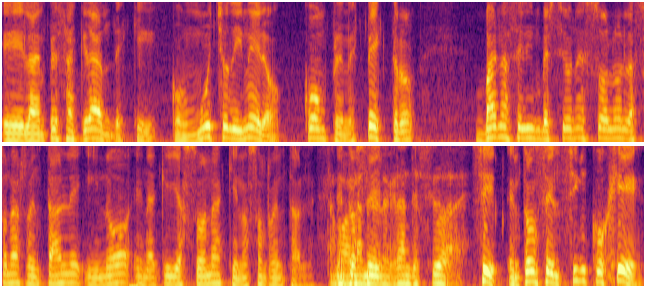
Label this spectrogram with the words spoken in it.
eh, las empresas grandes que con mucho dinero compren espectro, van a hacer inversiones solo en las zonas rentables y no en aquellas zonas que no son rentables. Estamos entonces, hablando de las grandes ciudades. Sí, entonces el 5G,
